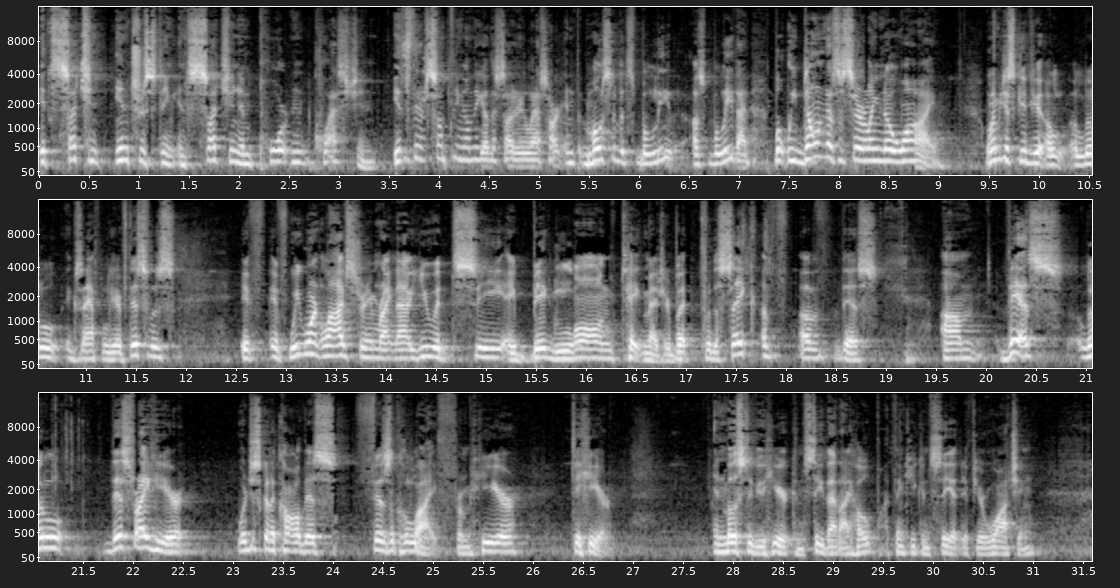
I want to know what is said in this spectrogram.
it's such an interesting and such an important question. Is there something on the other side of your last heart? And most of us believe, us believe that, but we don't necessarily know why. Let me just give you a, a little example here. If this was if, if we weren't live stream right now, you would see a big, long tape measure. But for the sake of, of this, um, this little, this right here, we're just going to call this physical life from here to here. And most of you here can see that, I hope. I think you can see it if you're watching.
